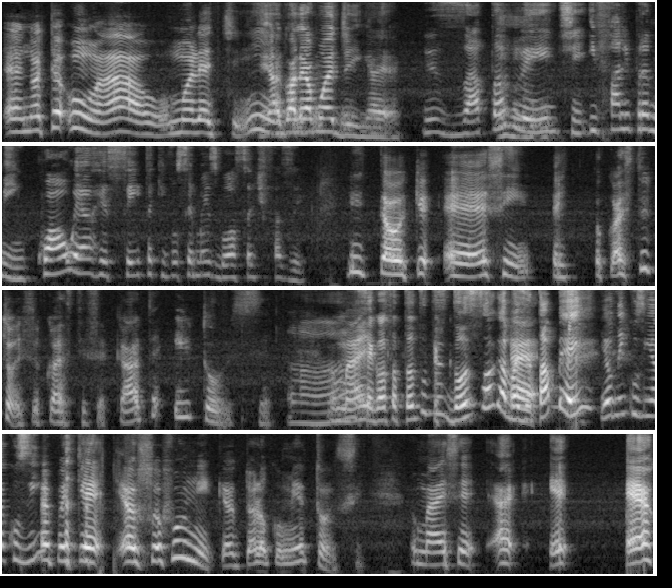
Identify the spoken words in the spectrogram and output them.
é nota um real, moedinha. E agora é a moedinha, é. Exatamente. Uhum. E fale para mim, qual é a receita que você mais gosta de fazer? Então, é assim, eu gosto de doce, eu gosto de secata e doce. Ah, mas, você gosta tanto dos doces, sogra, mas é, você tá bem. Eu nem cozinho a cozinha. É porque eu sou formiga, eu tô comer doce. Mas é, é, é,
